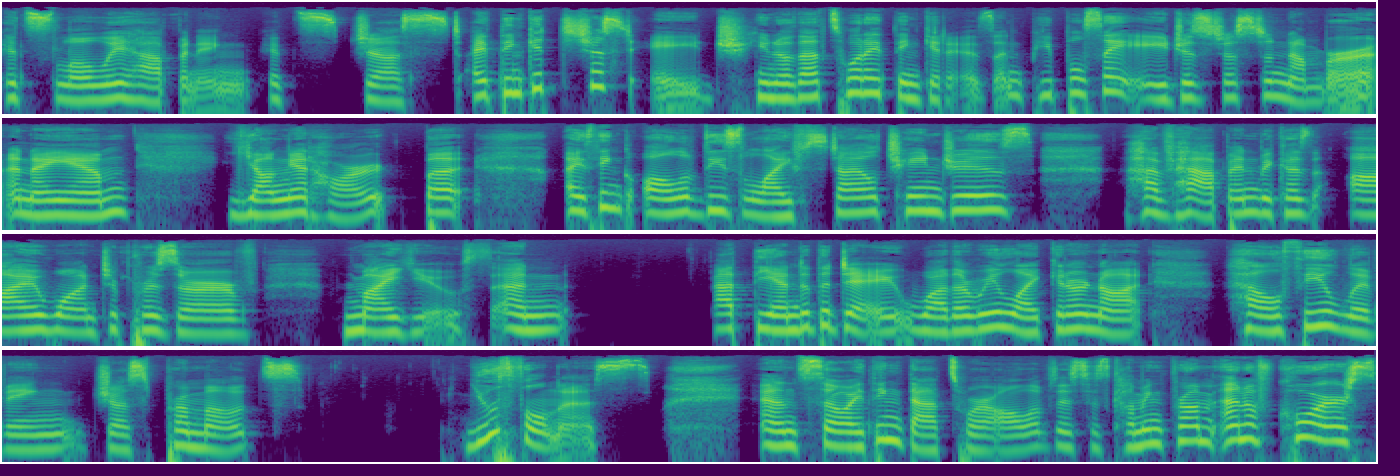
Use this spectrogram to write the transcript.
it's slowly happening. It's just, I think it's just age. You know, that's what I think it is. And people say age is just a number, and I am young at heart, but I think all of these lifestyle changes have happened because I want to preserve my youth. And at the end of the day, whether we like it or not, healthy living just promotes youthfulness. And so I think that's where all of this is coming from. And of course,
